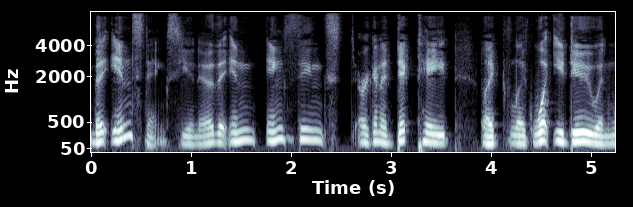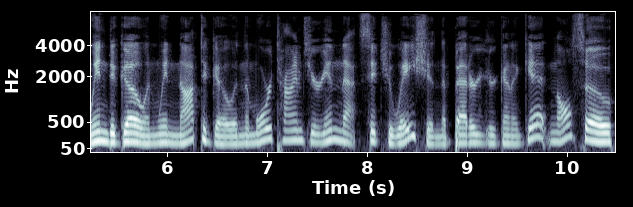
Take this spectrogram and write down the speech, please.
the instincts you know? The in, instincts are going to dictate like like what you do and when to go and when not to go. And the more times you're in that situation the better you're going to get. And also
